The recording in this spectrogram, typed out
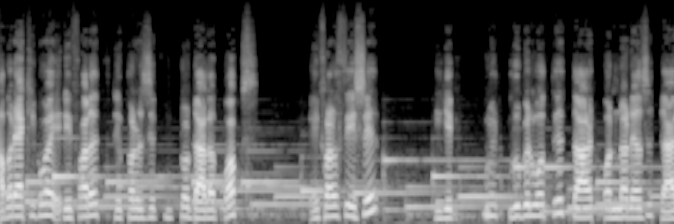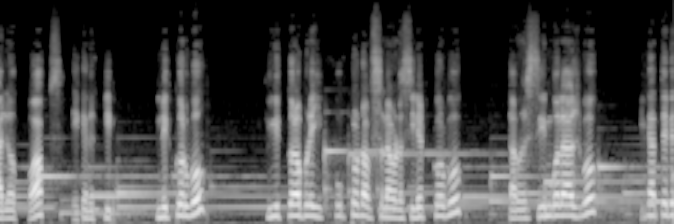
আবার একইভাবে রেফারেন্স রেফারেন্সের দুটো ডায়লগ বক্স রেফারেন্সে এসে এই গ্রুপের মধ্যে তার কর্নারে আছে ডায়লগ বক্স এখানে ক্লিক করব। ক্লিক করার পরে এই ফুটনোট অপশন আমরা সিলেক্ট করব। তারপরে সিম্বলে আসব। এখান থেকে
